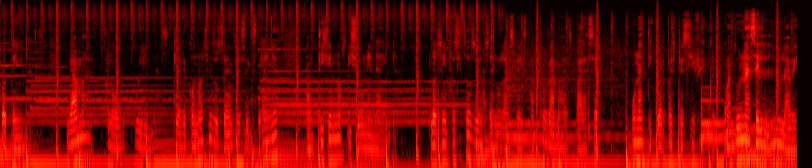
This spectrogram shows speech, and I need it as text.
proteínas, gamma globulinas, que reconocen sustancias extrañas, antígenos y se unen a ellas. Los linfocitos B o células B están programadas para hacer un anticuerpo específico. Cuando una célula B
